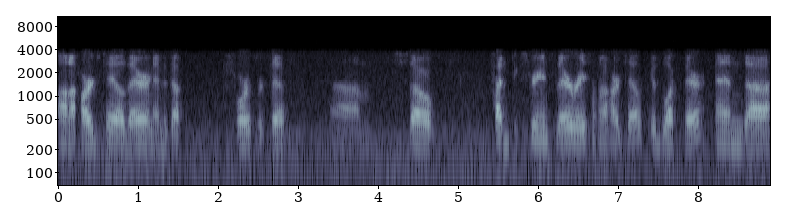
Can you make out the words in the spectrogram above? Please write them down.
on a hardtail there and ended up fourth or fifth. Um, so had experience there racing on a hardtail. Good luck there, and uh,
